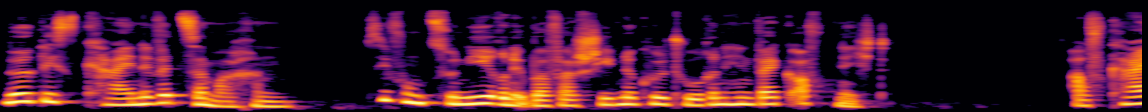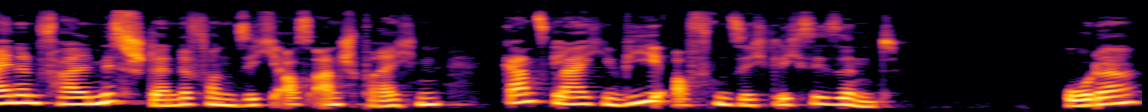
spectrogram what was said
Möglichst keine Witze machen. Sie funktionieren über verschiedene Kulturen hinweg oft nicht. Auf keinen Fall Missstände von sich aus ansprechen, ganz gleich wie offensichtlich sie sind. Oder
